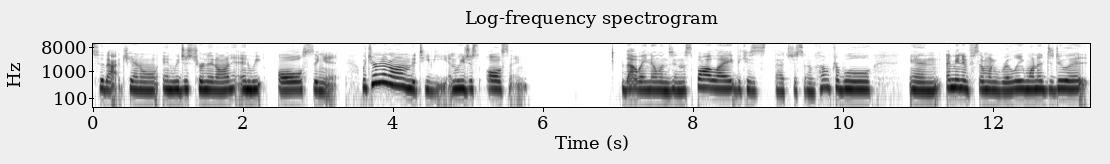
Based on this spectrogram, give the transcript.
to that channel, and we just turn it on and we all sing it. We turn it on on the TV and we just all sing. That way, no one's in the spotlight because that's just uncomfortable. And I mean, if someone really wanted to do it,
